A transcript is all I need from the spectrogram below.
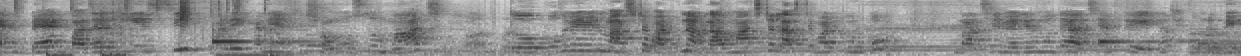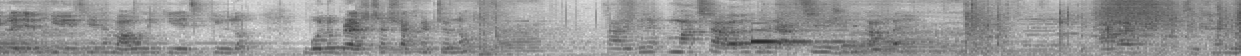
এক ব্যাগ বাজার নিয়ে এসেছি, আর এখানে আছে সমস্ত মাছ। তো প্রথমে আমি মাছটা বাটবো না, মাছটা লাস্টে বাট করব। মাছের ব্যাগের মধ্যে আছে একটা এটা, তোমরা দেখলে যেটা কিনেছি, এটা মামুনি কিনেছে, কিনলো, বলল ব্রাশ ট্রাশ রাখার জন্য। আর এখানে মাছটা আলাদা করে রাখছে এখানে গামলায়। আর এখানে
